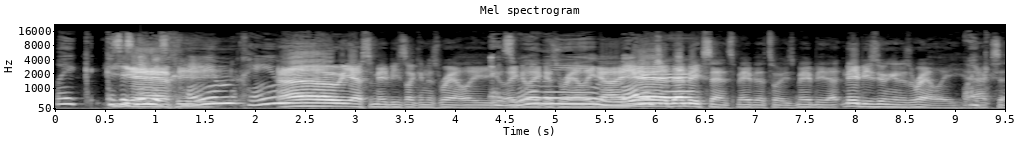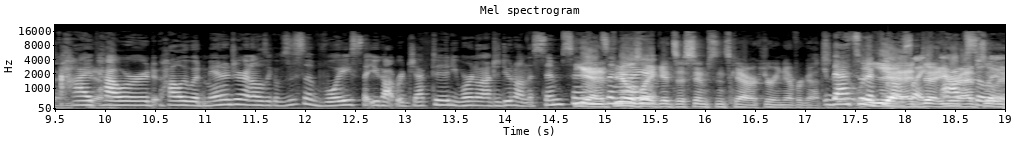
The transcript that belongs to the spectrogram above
like because his name is he- Chaim. Chaim. Oh yeah, so maybe he's like an Israeli, like like Israeli Israeli guy. manager? Yeah, that makes sense. Maybe that's what he's. Maybe that. Maybe he's doing an Israeli accent. High yeah. powered Hollywood manager, and I was like, was this a voice that you got rejected? You weren't allowed to do it on The Simpsons. Yeah, it and feels like it's a Simpsons character he never got to That's do. what it feels yeah, like. You're absolutely Absolutely.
